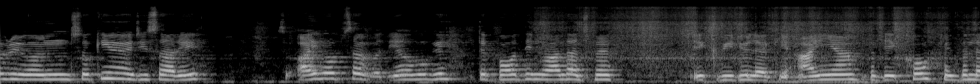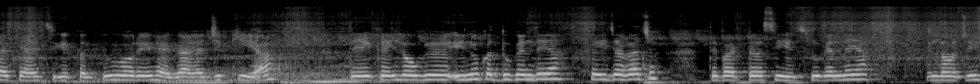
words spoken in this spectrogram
एवरीवन ਸੋ ਕਿਵੇਂ ਹੋ ਜੀ ਸਾਰੇ ਸੋ ਆਈ ਹੋਪ ਸਭ ਵਧੀਆ ਹੋਵੋਗੇ ਤੇ ਬਹੁਤ ਦਿਨ ਬਾਅਦ ਅੱਜ ਮੈਂ ਇੱਕ ਵੀਡੀਓ ਲੈ ਕੇ ਆਈ ਆ ਤੇ ਦੇਖੋ ਇੱਧਰ ਲੈ ਕੇ ਆਏ ਸੀਗੇ ਕੱਦੂ ਔਰ ਇਹ ਹੈਗਾ ਆ ਜੀ ਘੀਆ ਤੇ ਕਈ ਲੋਕ ਇਹਨੂੰ ਕੱਦੂ ਕਹਿੰਦੇ ਆ ਕਈ ਜਗ੍ਹਾ 'ਚ ਤੇ ਬਟ ਅਸੀਂ ਇਸ ਨੂੰ ਕਹਿੰਦੇ ਆ ਤੇ ਲਓ ਜੀ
